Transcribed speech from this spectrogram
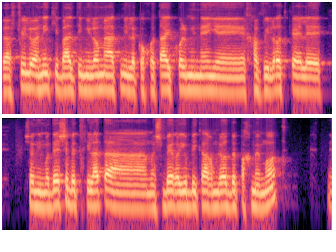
ואפילו אני קיבלתי מלא מעט מלקוחותיי כל מיני uh, חבילות כאלה, שאני מודה שבתחילת המשבר היו בעיקר מלאות בפחמימות, uh,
